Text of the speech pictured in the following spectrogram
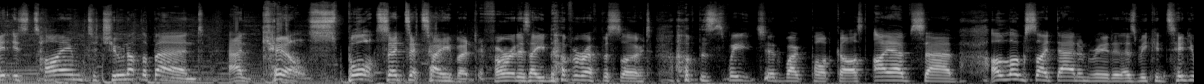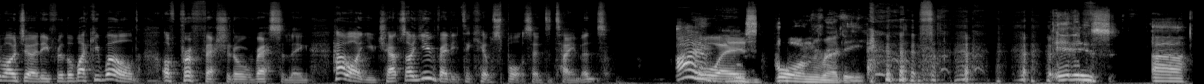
it is time to tune up the band and kill sports entertainment, for it is another episode of the Sweet Chinwag podcast. I am Sam, alongside Dan and Riordan as we continue our journey through the wacky world of professional wrestling. How are you, chaps? Are you ready to kill sports entertainment? I Always. was born ready. it is uh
